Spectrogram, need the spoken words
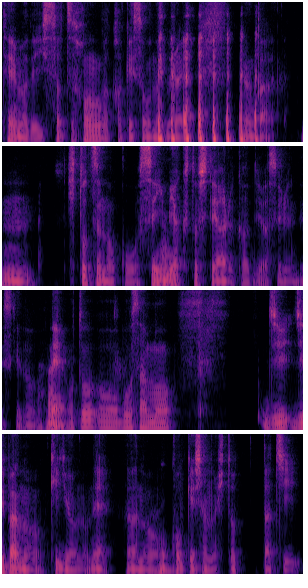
テーマで一冊本が書けそうなぐらい、なんか、うん。一つのこう水脈としてある感じはするんですけど、はいねお坊さんもじ地場の企業のねあの、はい後継者の人たち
